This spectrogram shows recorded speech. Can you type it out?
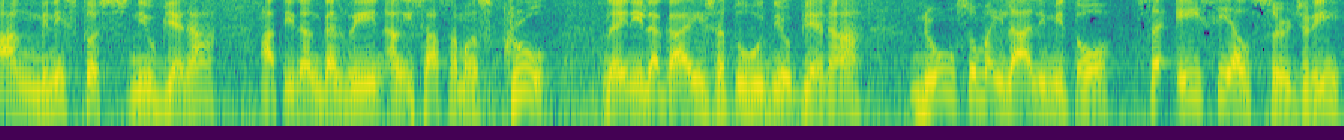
ang meniscus ni Ubiena at tinanggal rin ang isa sa mga screw na inilagay sa tuhod ni Ubiena nung sumailalim ito sa ACL surgery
